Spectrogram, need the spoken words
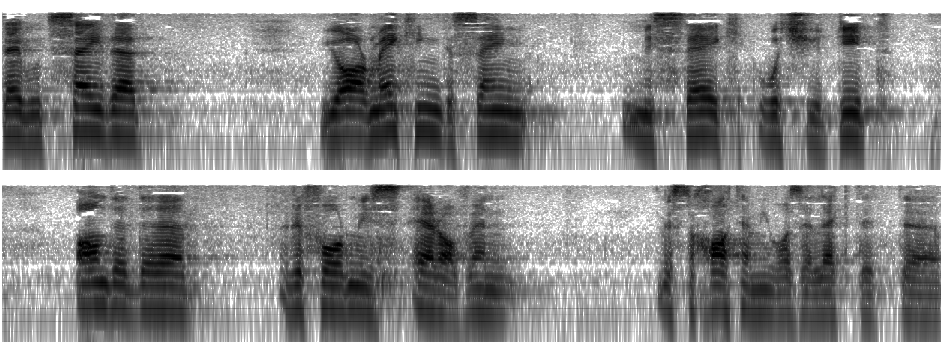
They would say that you are making the same mistake which you did under the reformist era when Mr. Khatami was elected uh,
